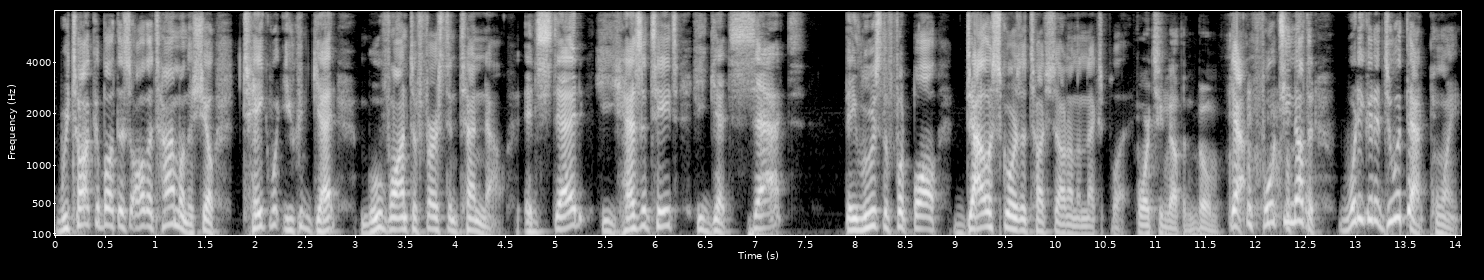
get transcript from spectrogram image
We talk about this all the time on the show. Take what you can get. Move on to first and ten now. Instead, he hesitates. He gets sacked. They lose the football. Dallas scores a touchdown on the next play. 14 nothing. Boom. Yeah, 14 nothing. What are you going to do at that point?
